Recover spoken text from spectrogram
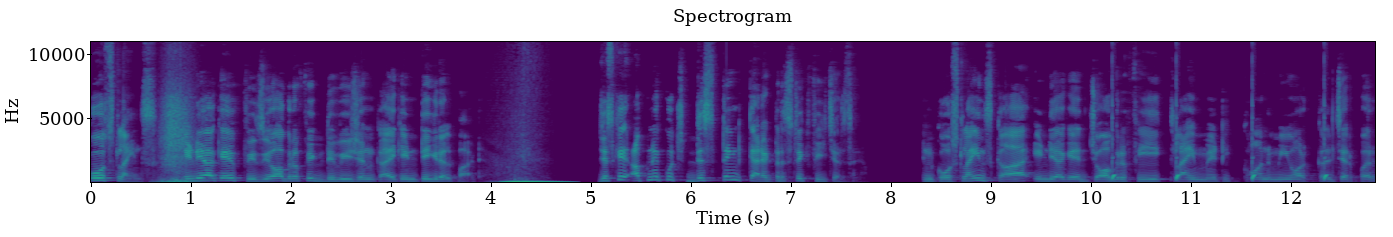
कोस्ट लाइन्स इंडिया के फिजियोग्राफिक डिवीज़न का एक इंटीग्रल पार्ट है, जिसके अपने कुछ डिस्टिंक्ट कैरेक्टरिस्टिक फीचर्स हैं। इन कोस्ट लाइन्स का इंडिया के जोग्राफी क्लाइमेट इकोनॉमी और कल्चर पर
